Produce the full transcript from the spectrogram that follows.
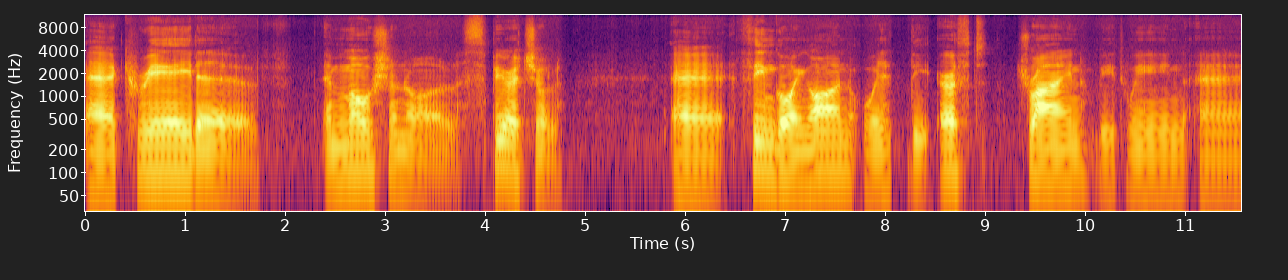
uh, creative, emotional, spiritual uh, theme going on with the Earth trine between uh,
